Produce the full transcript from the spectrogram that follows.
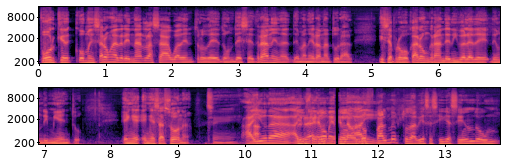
Porque comenzaron a drenar las aguas dentro de donde se drenan de manera natural y se provocaron grandes niveles de, de hundimiento. En, en esa zona. Sí. Hay, una, hay un en- fenómeno. En, la hay- Palmer todavía se sigue haciendo un.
